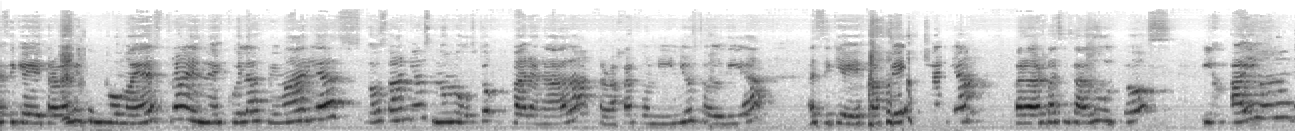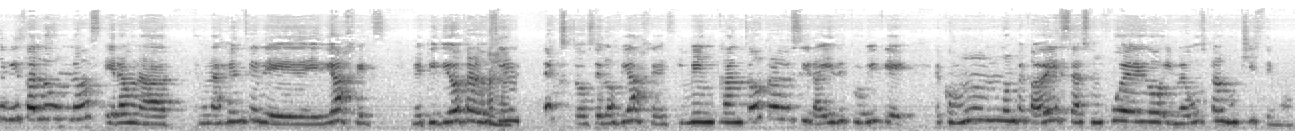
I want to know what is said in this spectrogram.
así que trabajé como maestra en escuelas primarias dos años, no me gustó para nada trabajar con niños todo el día, así que escapé para dar clases a adultos. Y ahí uno de mis alumnos era una, una agencia de, viajes. Me pidió traducir textos de los viajes y me encantó traducir. Ahí descubrí que es como un rompecabezas, un juego y me gusta muchísimo.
